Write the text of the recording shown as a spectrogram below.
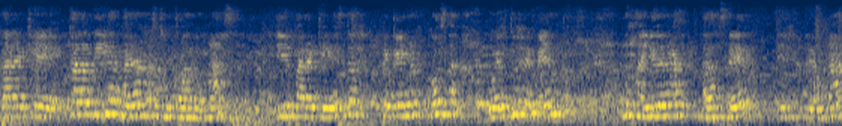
para que cada día vayamos triunfando más y para que estas pequeñas cosas o estos eventos nos ayuden a, a ser este, más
